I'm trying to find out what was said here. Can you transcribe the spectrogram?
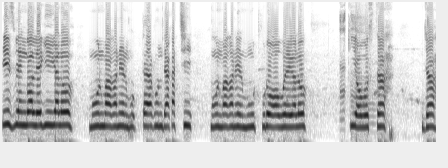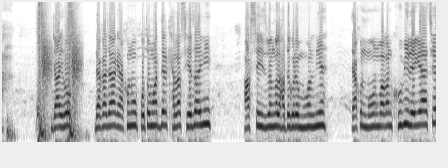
ইস্ট বেঙ্গল এগিয়ে গেল। মোহনবাগানের মুখটা এখন দেখাচ্ছি। মোহনবাগানের মুড পুরো অফ হয়ে গেল। কি অবস্থা? যা যাই হোক দেখা যাক এখনও প্রথমার্ধের খেলা শেষ হয়নি। আসছে ইস্টবেঙ্গল হাতে করে মোহন নিয়ে। এখন মোহনবাগান খুবই রেগে আছে।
